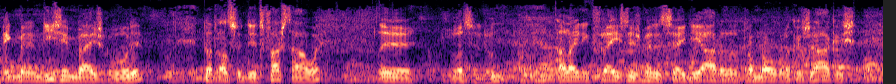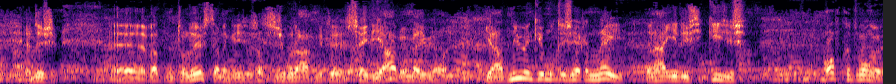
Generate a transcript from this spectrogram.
ik ben in die zin wijzer geworden. Dat als ze dit vasthouden, uh, wat ze doen. Alleen ik vrees dus met het CDA dat het een mogelijke zaak is. Dus uh, wat een teleurstelling is, is dat ze zo graag met de CDA weer mee willen. Je had nu een keer moeten zeggen nee. Dan had je dus die kiezers of gedwongen,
